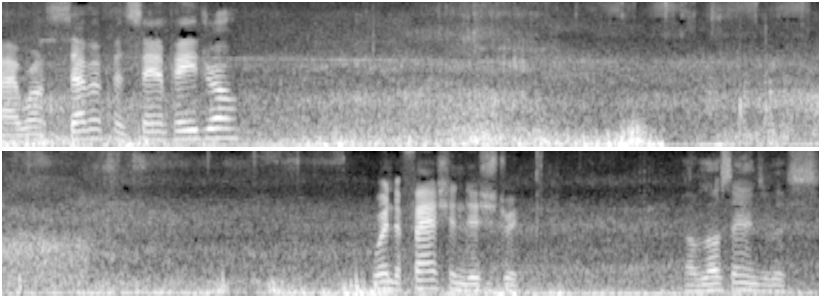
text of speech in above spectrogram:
Right, we're on 7th and San Pedro. We're in the fashion district of Los Angeles.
